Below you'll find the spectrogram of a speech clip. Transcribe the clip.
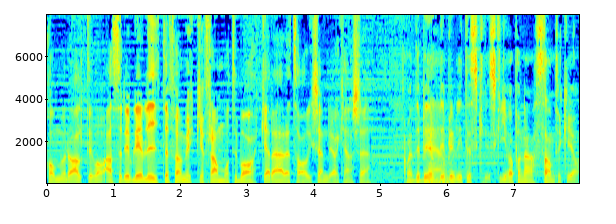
kommer du alltid vara Alltså det blev lite för mycket fram och tillbaka där ett tag kände jag kanske. Men det blev, det Ja. blev lite skri- skriva på näsan tycker jag.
